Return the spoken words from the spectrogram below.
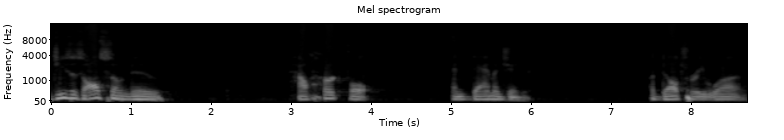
Jesus also knew how hurtful and damaging adultery was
